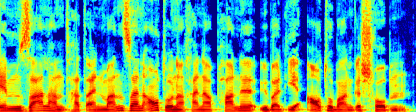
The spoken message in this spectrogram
Im Saarland hat ein Mann sein Auto nach einer Panne über die Autobahn geschoben.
